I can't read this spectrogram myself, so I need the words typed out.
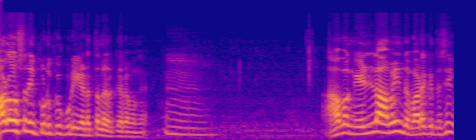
ஆலோசனை கொடுக்கக்கூடிய இடத்துல இருக்கிறவங்க. அவங்க எல்லாமே இந்த வடக்கு திசை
